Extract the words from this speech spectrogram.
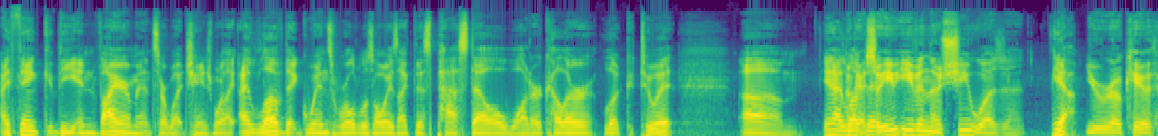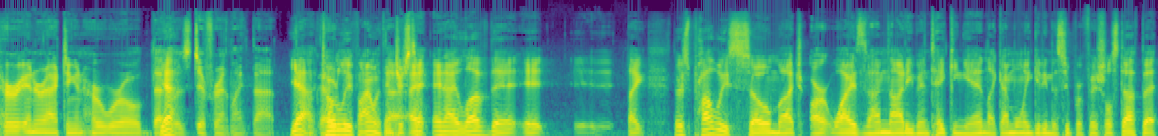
I think the environments are what changed more. Like I love that Gwen's world was always like this pastel watercolor look to it. Um, and I love Okay, that. so even though she wasn't, yeah, you were okay with her interacting in her world that Yeah. was different like that. Yeah, Okay. totally fine with that. Interesting. I, and I love that it, it- like there's probably so much art wise that I'm not even taking in. Like I'm only getting the superficial stuff, but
